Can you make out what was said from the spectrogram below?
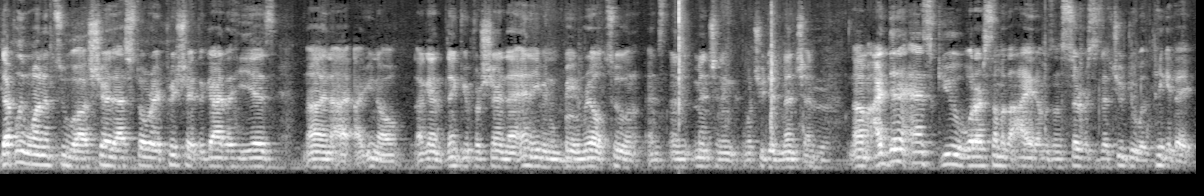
definitely wanted to uh, share that story. Appreciate the guy that he is, uh, and I, I, you know, again, thank you for sharing that, and even being real too, and, and mentioning what you did mention. Um, I didn't ask you what are some of the items and services that you do with a Date.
